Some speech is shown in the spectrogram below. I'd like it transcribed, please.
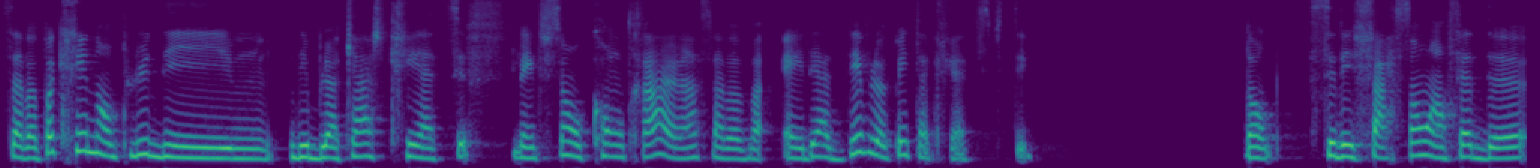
Ça va pas créer non plus des, des blocages créatifs. L'intuition, au contraire, hein, ça va aider à développer ta créativité. Donc, c'est des façons, en fait, de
